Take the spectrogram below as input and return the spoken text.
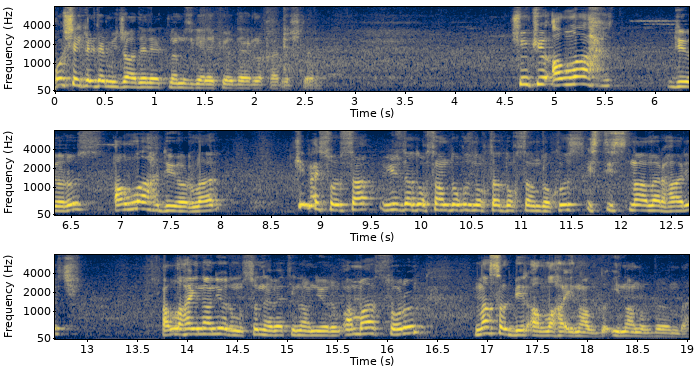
O şekilde mücadele etmemiz gerekiyor değerli kardeşlerim. Çünkü Allah diyoruz, Allah diyorlar. Kime sorsak %99.99 istisnalar hariç Allah'a inanıyor musun? Evet inanıyorum. Ama sorun nasıl bir Allah'a inanıldığında.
